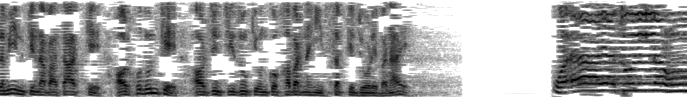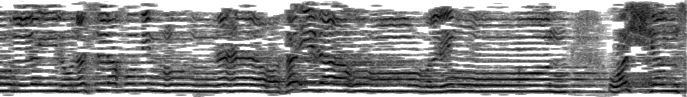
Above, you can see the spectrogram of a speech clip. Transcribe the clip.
زمین کے نباتات کے اور خود ان کے اور جن چیزوں کی ان کو خبر نہیں، سب کے جوڑے بنائے۔ وآية لهم الليل نسلخ منه النهار فإذا هم مظلمون والشمس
